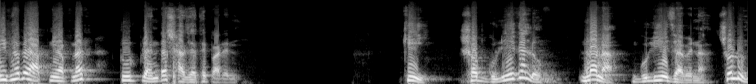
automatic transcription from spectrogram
এইভাবে আপনি আপনার ট্যুর প্ল্যানটা সাজাতে পারেন। কি, সব গুলিয়ে গেল? না না, গুলিয়ে যাবে না। চলুন,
